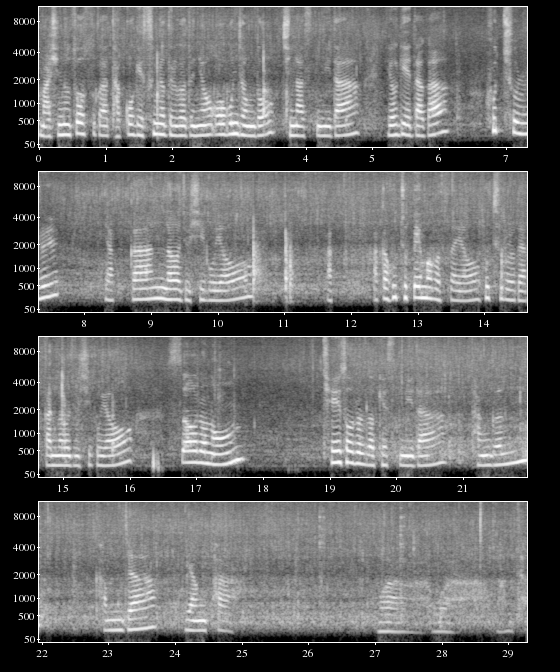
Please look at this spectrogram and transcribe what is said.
맛있는 소스가 닭고기에 스며들거든요. 5분 정도 지났습니다. 여기에다가 후추를 약간 넣어주시고요. 아, 아까 후추 빼먹었어요. 후추를 약간 넣어주시고요. 썰어놓은 채소를 넣겠습니다. 당근, 감자, 양파. 와, 와, 많다.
